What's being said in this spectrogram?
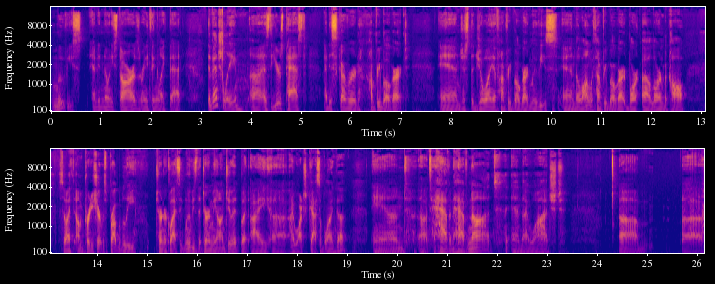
movies. I didn't know any stars or anything like that. Eventually, uh, as the years passed, I discovered Humphrey Bogart and just the joy of Humphrey Bogart movies, and along with Humphrey Bogart, Bo- uh, Lauren Bacall. So I am pretty sure it was probably Turner Classic Movies that turned me on to it. But I uh, I watched Casablanca and uh, To Have and Have Not, and I watched um, uh,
